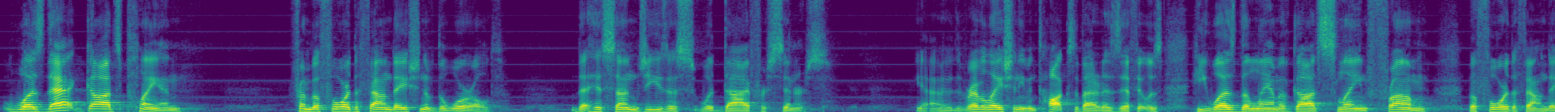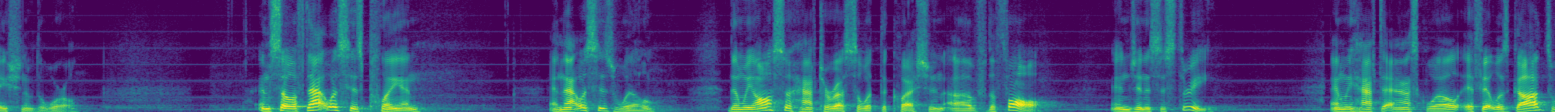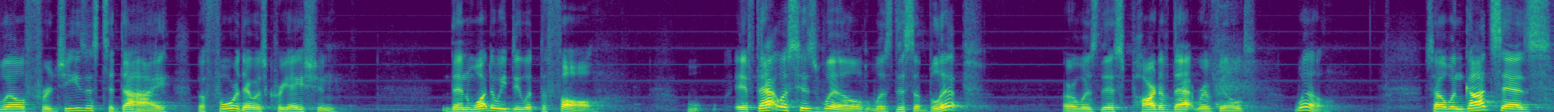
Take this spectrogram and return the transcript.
was that God's plan from before the foundation of the world that his son Jesus would die for sinners? Yeah, Revelation even talks about it as if it was he was the Lamb of God slain from before the foundation of the world. And so, if that was his plan and that was his will, then we also have to wrestle with the question of the fall in Genesis 3. And we have to ask well, if it was God's will for Jesus to die before there was creation, then what do we do with the fall? If that was his will, was this a blip or was this part of that revealed will? So when God says,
